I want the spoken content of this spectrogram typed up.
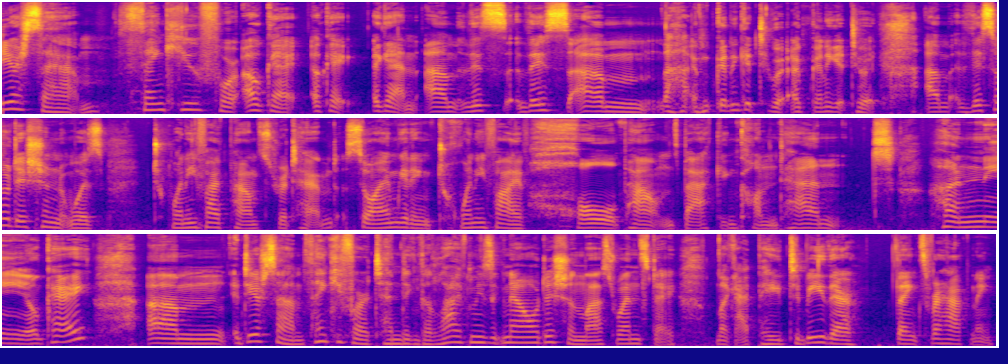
Dear Sam, thank you for okay, okay, again, um this this um I'm gonna get to it. I'm gonna get to it. Um this audition was 25 pounds to attend, so I'm getting 25 whole pounds back in content. Honey, okay? Um dear Sam, thank you for attending the Live Music Now audition last Wednesday. Like I paid to be there. Thanks for happening.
